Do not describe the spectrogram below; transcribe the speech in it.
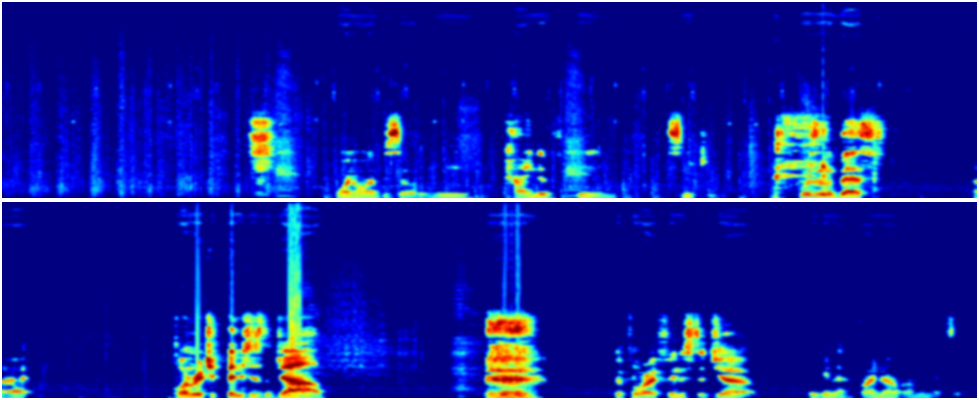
One whole episode of me kind of being sneaky. Wasn't the best. Alright. Before Richard finishes the job, Before I finish the job, we're gonna find out on the next episode.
